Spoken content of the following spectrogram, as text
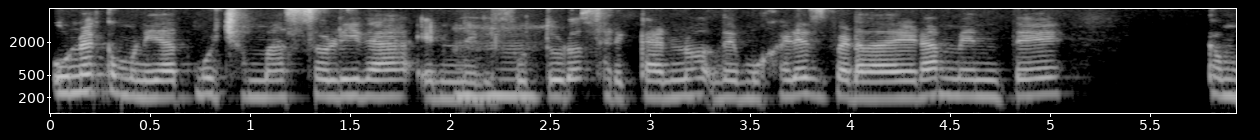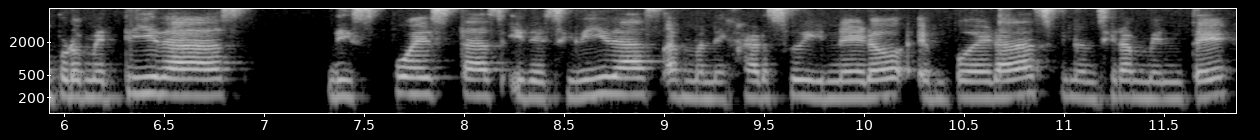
una comunidad mucho más sólida en el futuro cercano de mujeres verdaderamente comprometidas, dispuestas y decididas a manejar su dinero, empoderadas financieramente,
